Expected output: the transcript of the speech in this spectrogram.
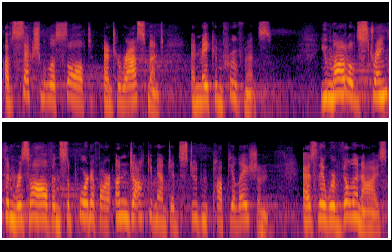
of sexual assault and harassment and make improvements. You modeled strength and resolve in support of our undocumented student population as they were villainized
